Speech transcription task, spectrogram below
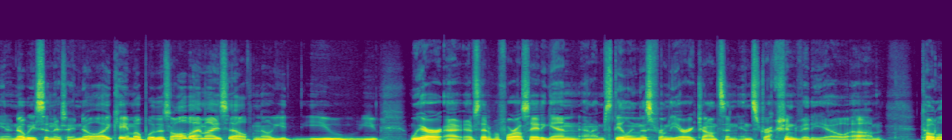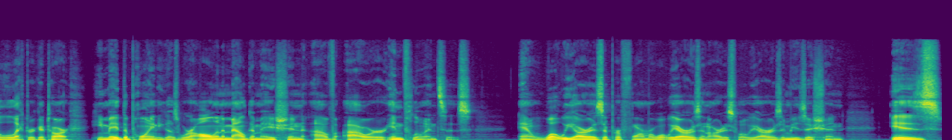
You know, nobody's sitting there saying, "No, I came up with this all by myself." No, you, you, you. We are. I've said it before. I'll say it again, and I'm stealing this from the Eric Johnson instruction video. Um, Total Electric Guitar he made the point. He goes, We're all an amalgamation of our influences. And what we are as a performer, what we are as an artist, what we are as a musician is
